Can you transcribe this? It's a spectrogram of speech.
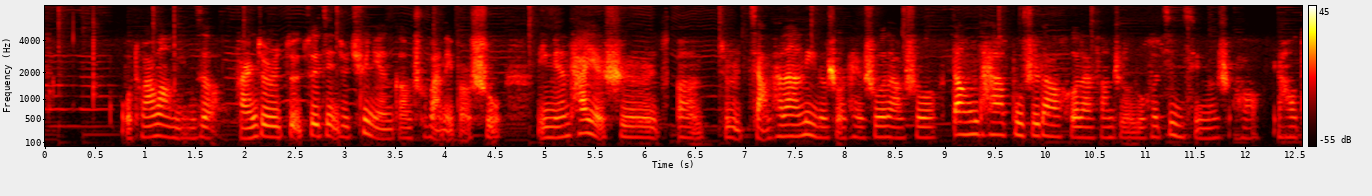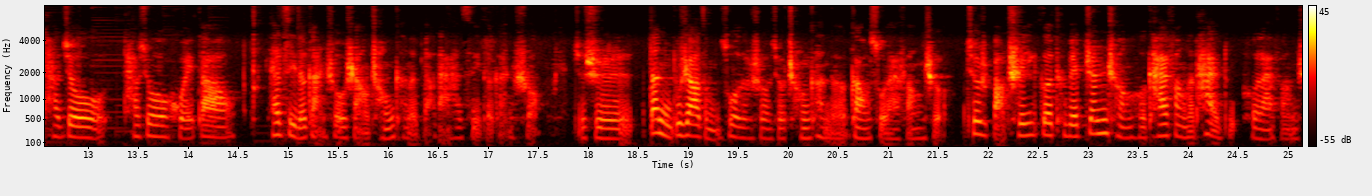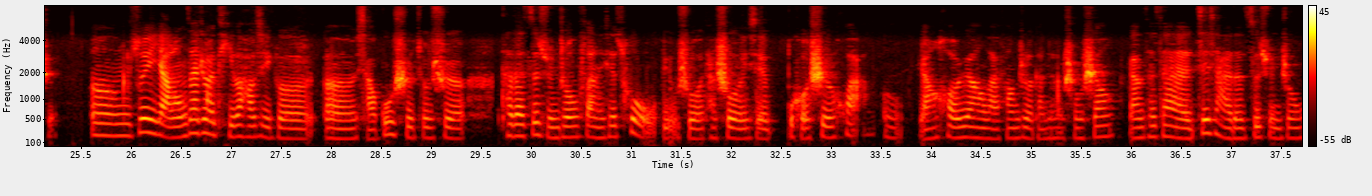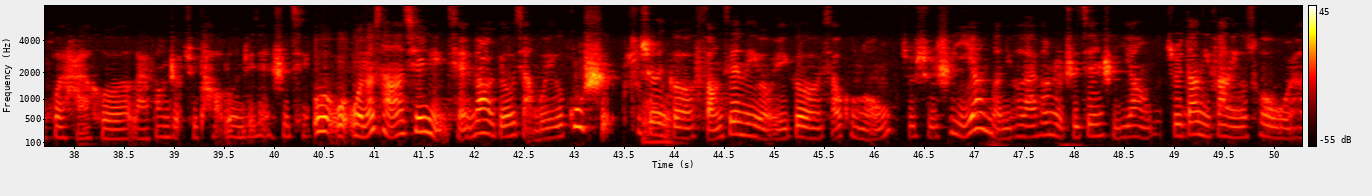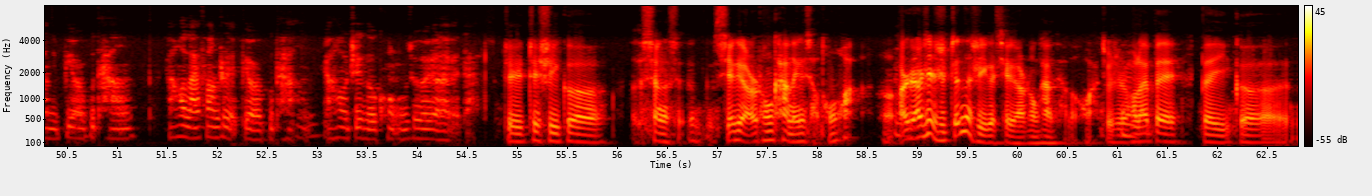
我突然忘了名字了，反正就是最最近就去年刚出版的一本书，里面他也是呃，就是讲他的案例的时候，他也说到说，当他不知道和来访者如何进行的时候，然后他就他就回到他自己的感受上，诚恳的表达他自己的感受，就是当你不知道怎么做的时候，就诚恳的告诉来访者，就是保持一个特别真诚和开放的态度和来访者。嗯，所以亚龙在这儿提了好几个呃小故事，就是他在咨询中犯了一些错误，比如说他说了一些不合适的话，嗯，然后让来访者感觉很受伤。然后他在接下来的咨询中会还和来访者去讨论这件事情。我我我能想到，其实你前一段给我讲过一个故事，就是那个房间里有一个小恐龙，就是是一样的，你和来访者之间是一样的，就是当你犯了一个错误，然后你避而不谈，然后来访者也避而不谈，然后这个恐龙就会越来越大。这这是一个像写给儿童看的一个小童话啊，而而且是真的是一个写给儿童看的小童话，就是后来被被一个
